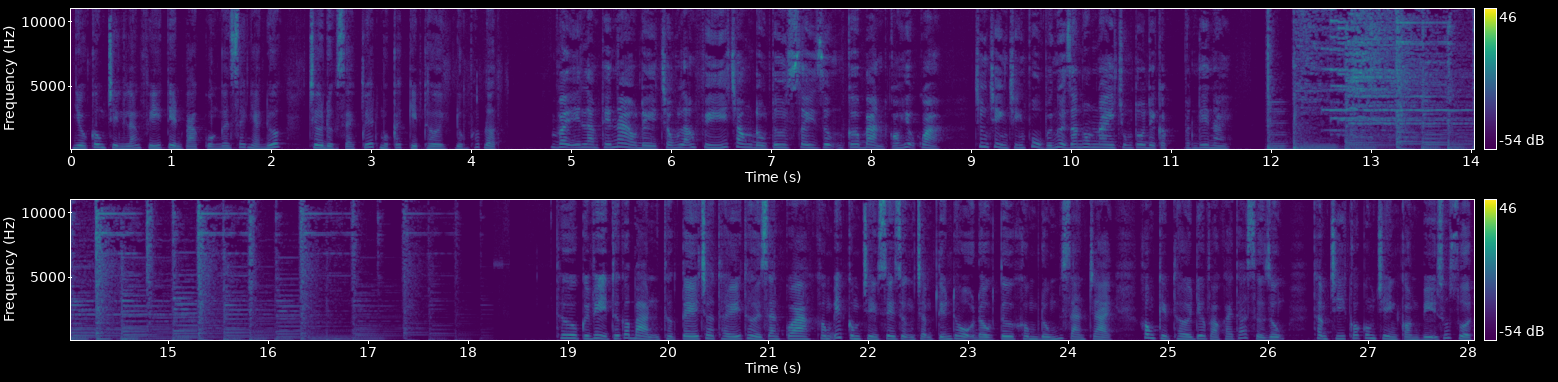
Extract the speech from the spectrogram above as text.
nhiều công trình lãng phí tiền bạc của ngân sách nhà nước chưa được giải quyết một cách kịp thời, đúng pháp luật. Vậy làm thế nào để chống lãng phí trong đầu tư xây dựng cơ bản có hiệu quả? Chương trình Chính phủ với người dân hôm nay chúng tôi đề cập vấn đề này. Thưa quý vị, thưa các bạn, thực tế cho thấy thời gian qua không ít công trình xây dựng chậm tiến độ đầu tư không đúng gian trải, không kịp thời đưa vào khai thác sử dụng, thậm chí có công trình còn bị rút ruột,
